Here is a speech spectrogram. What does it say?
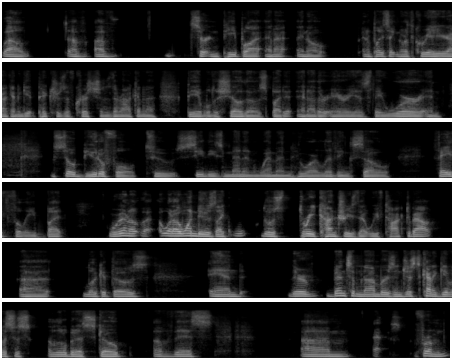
well, of of certain people. And I, you know, in a place like North Korea, you're not going to get pictures of Christians. They're not going to be able to show those, but in other areas they were, and it was so beautiful to see these men and women who are living so faithfully. But we're gonna what I want to do is like those three countries that we've talked about. Uh, look at those, and there have been some numbers, and just to kind of give us a, a little bit of scope of this, um, from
